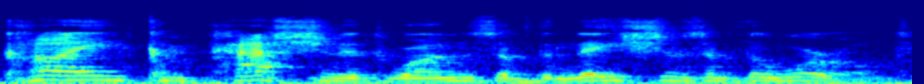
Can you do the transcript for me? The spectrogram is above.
kind, compassionate ones of the nations of the world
